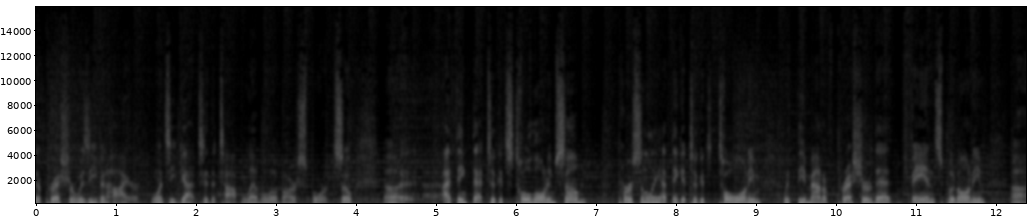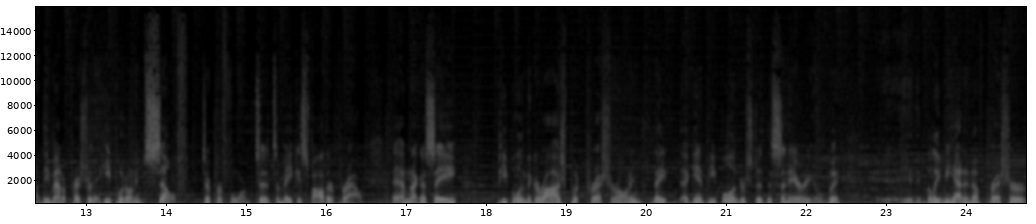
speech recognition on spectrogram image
the pressure was even higher once he got to the top level of our sport. So uh, I think that took its toll on him some. Personally, I think it took its toll on him with the amount of pressure that fans put on him, uh, the amount of pressure that he put on himself to perform, to, to make his father proud. I'm not going to say people in the garage put pressure on him. They again, people understood the scenario, but believe me, he had enough pressure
